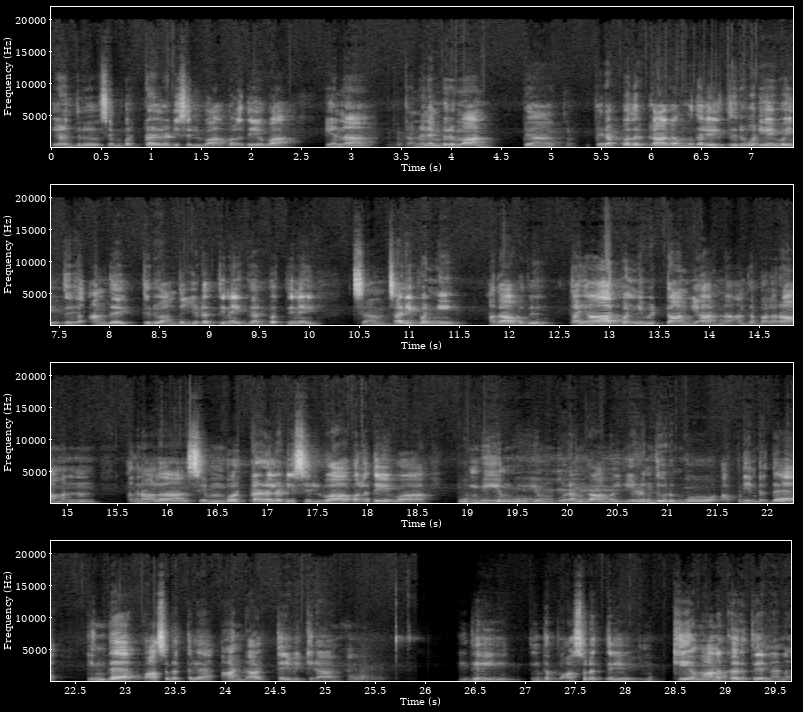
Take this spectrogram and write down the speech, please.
எழுந்துரு. செம்பற்கழடி செல்வா பலதேவா ஏன்னா கண்ணனெம்பெருமான் ப- பிறப்பதற்காக முதலில் திருவடியை வைத்து அந்த திரு அந்த இடத்தினை கர்ப்பத்தினை ச- சரி பண்ணி அதாவது தயார் பண்ணி விட்டான் யார்னா அந்த பலராமன். அதனாலதான் செம்பொற் கழலடி செல்வா பலதேவா உம்பியும் நீயும் உறங்காமல் எழுந்துருங்கோ அப்படின்றத இந்த பாசுரத்துல ஆண்டாள் தெரிவிக்கிறார். இதில் இந்த பாசுரத்தில் முக்கியமான கருத்து என்னன்னா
